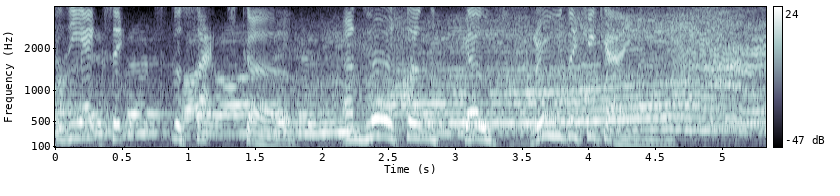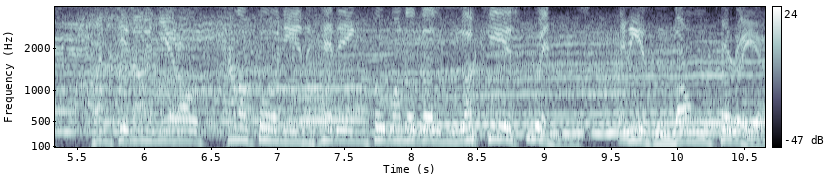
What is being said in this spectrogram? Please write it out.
as he exits the Sachs curve. And Lawson goes through the chicane. 29-year-old Californian heading for one of the luckiest wins in his long career.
